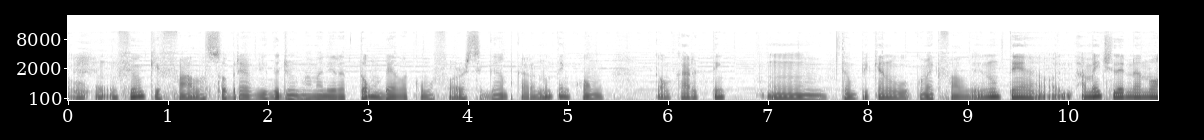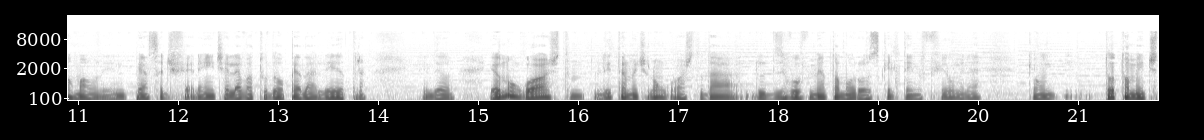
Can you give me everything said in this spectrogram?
um, um filme que fala sobre a vida de uma maneira tão bela como Forrest Gump, cara, não tem como. Que é um cara que tem um, tem um pequeno. Como é que fala? Ele não tem. A, a mente dele não é normal, ele pensa diferente, ele leva tudo ao pé da letra, entendeu? Eu não gosto, literalmente eu não gosto da, do desenvolvimento amoroso que ele tem no filme, né? Que é um totalmente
